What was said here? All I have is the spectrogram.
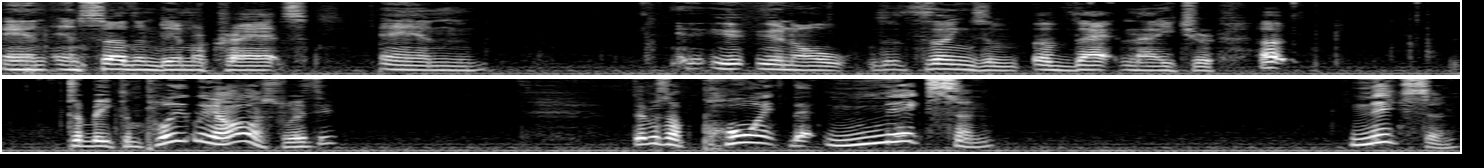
and, and Southern Democrats and you, you know things of, of that nature. Uh, to be completely honest with you, there was a point that Nixon Nixon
